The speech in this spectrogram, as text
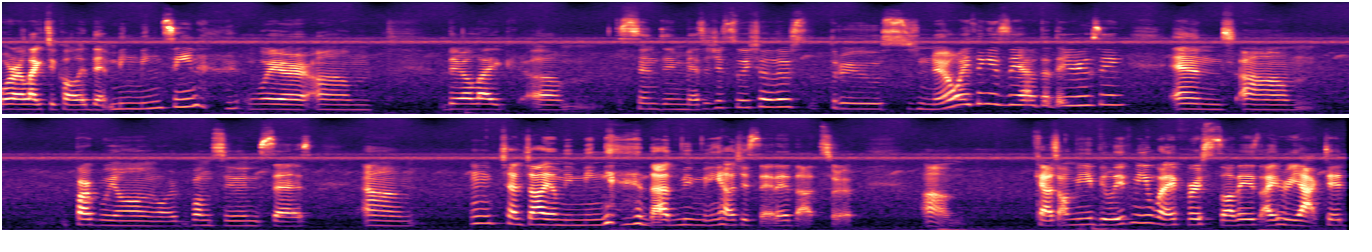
or I like to call it the Ming Ming scene, where um, they're like um, sending messages to each other through snow. I think is the app that they're using, and um, Park Young or Bong Soon says, um, mm, "Chal Ming Ming." that Ming Ming, how she said it, that sort of um, catch on me. Believe me, when I first saw this, I reacted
